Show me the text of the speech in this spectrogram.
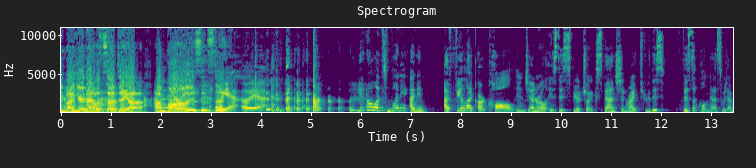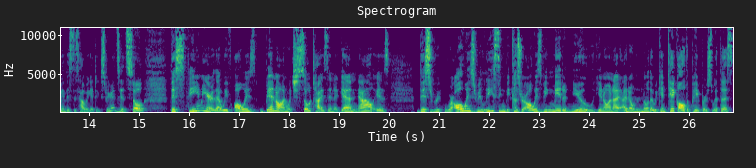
You might hear that on Sunday. I, I'm borrowing, sister. Oh yeah, oh yeah. You know what's funny? I mean, I feel like our call in general is this spiritual expansion, right? Through this physicalness, which I mean, this is how we get to experience mm-hmm. it. So, this theme here that we've always been on, which so ties in again now, is this re- we're always releasing because we're always being made anew you know and i, I don't know that we can take all the papers with us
